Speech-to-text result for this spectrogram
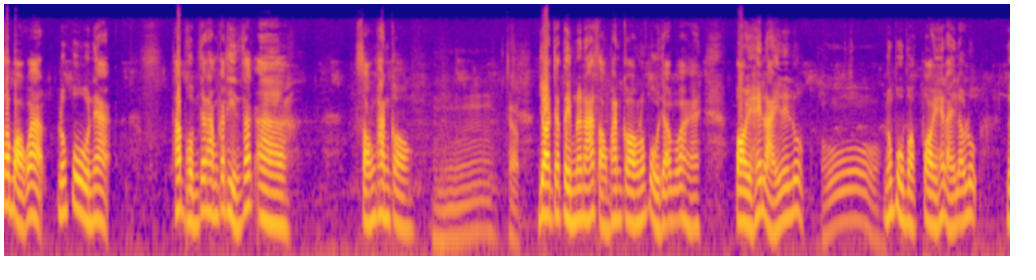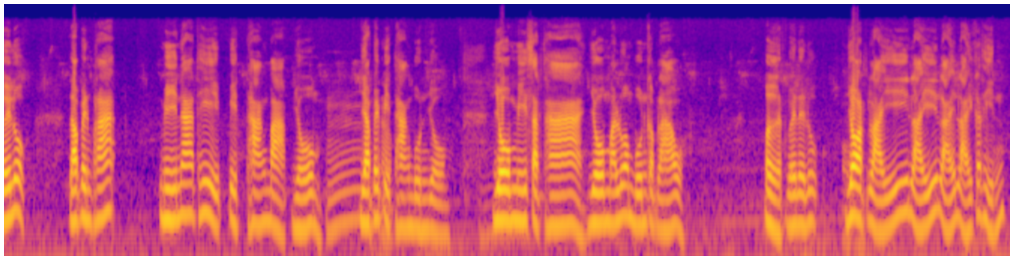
ก็บอกว่าหลวงปู่เนี่ย ถ้าผมจะทำกระถินสักอ่าสองพันกอง อืมครับ ยอดจะเต็มแล้วนะสองพันกองหลวงปู่จะว่าไง ปล่อยให้ไหลเลยลูกโอ้หลวงปู่บอกปล่อยให้ไหลแล้วลูก เลยลูก เราเป็นพระมีหน้าที่ปิดทางบาปโยม มอย่าไปครับปิดทางบุญโยม โยมมีศรัทธา โยมมาร่วมบุญกับเรา เปิดไว้เลยลูก ยอดไหลไหลไหลไหลกระถินอืม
